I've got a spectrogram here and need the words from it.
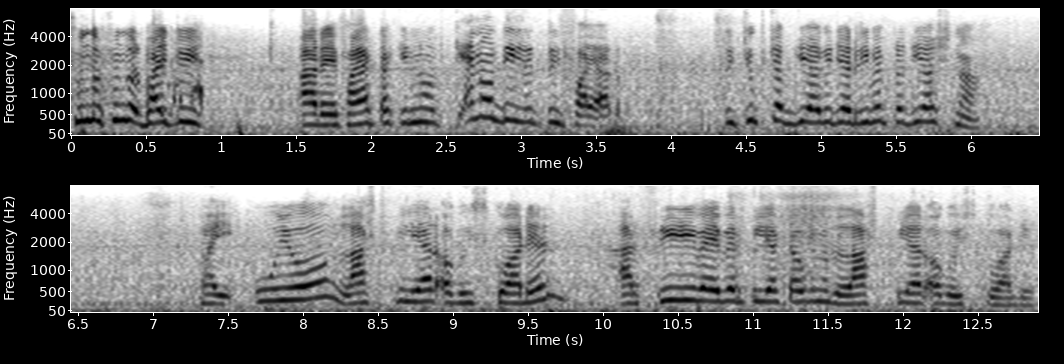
সুন্দর সুন্দর ভাই তুই আরে ফায়ারটা কেন কেন দিলি তুই ফায়ার তুই চুপচাপ দিয়ে আগে যা রিভাইভটা দিয়ে আস না। ভাই উইও লাস্ট প্লেয়ার অগ স্কোয়াডের আর ফ্রি রিভাইভের প্লেয়ারটাও কিন্তু লাস্ট প্লেয়ার অগ স্কোয়াডের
